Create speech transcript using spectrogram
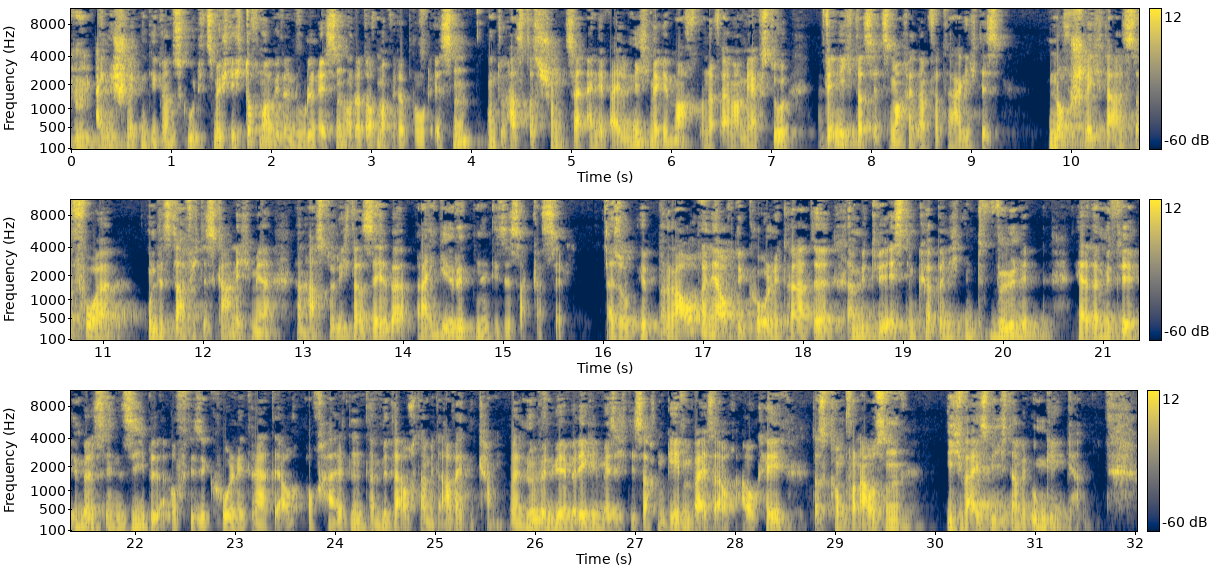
hm, eigentlich schmecken die ganz gut, jetzt möchte ich doch mal wieder Nudeln essen oder doch mal wieder Brot essen. Und du hast das schon seit eine Weile nicht mehr gemacht. Und auf einmal merkst du, wenn ich das jetzt mache, dann vertrage ich das noch schlechter als davor. Und jetzt darf ich das gar nicht mehr, dann hast du dich da selber reingeritten in diese Sackgasse. Also wir brauchen ja auch die Kohlenhydrate, damit wir es dem Körper nicht entwöhnen, ja, damit wir ihn immer sensibel auf diese Kohlenhydrate auch, auch halten, damit er auch damit arbeiten kann. Weil nur wenn wir ihm regelmäßig die Sachen geben, weiß er auch, ah, okay, das kommt von außen, ich weiß, wie ich damit umgehen kann.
